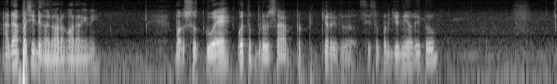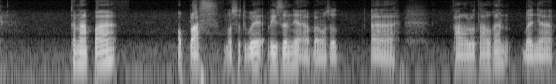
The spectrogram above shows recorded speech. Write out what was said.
Ada apa sih dengan orang-orang ini? Maksud gue gue tuh berusaha berpikir gitu si super junior itu kenapa oplas? Maksud gue reasonnya apa? Maksud eh kalau lo tahu kan banyak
